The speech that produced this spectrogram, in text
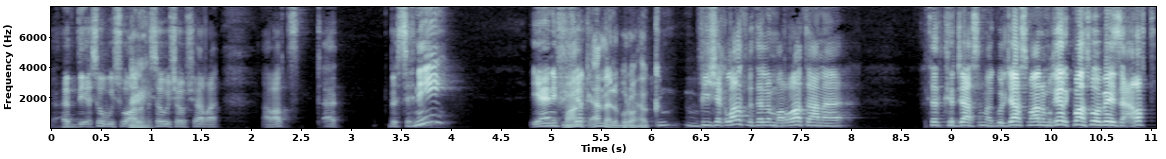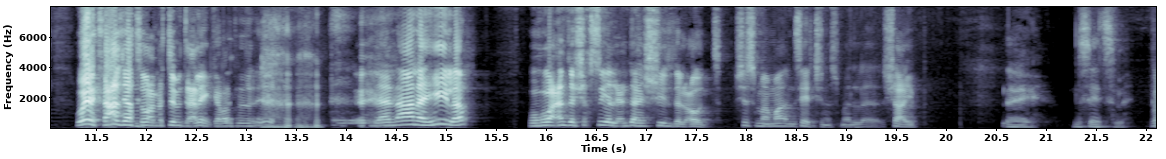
أبدي أسوي سوالف إيه. أسوي شوشرة عرفت بس هني يعني في مالك شغ- أمل بروحك. في شغلات مثلا مرات أنا تذكر جاسم أقول جاسم أنا من غيرك ما أسوي بيزه عرفت؟ وينك تعال جاسم أنا معتمد عليك عرفت؟ لأن أنا healer وهو عنده الشخصيه اللي عندها ال shield العود. شو اسمه؟ ما نسيت شنو اسمه الشايب إيه نسيت اسمه. ف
